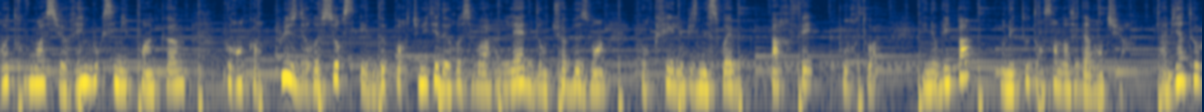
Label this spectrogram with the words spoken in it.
Retrouve-moi sur rainbooksimi.com pour encore plus de ressources et d'opportunités de recevoir l'aide dont tu as besoin pour créer le business web parfait pour toi. Et n'oublie pas, on est tous ensemble dans cette aventure. À bientôt!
